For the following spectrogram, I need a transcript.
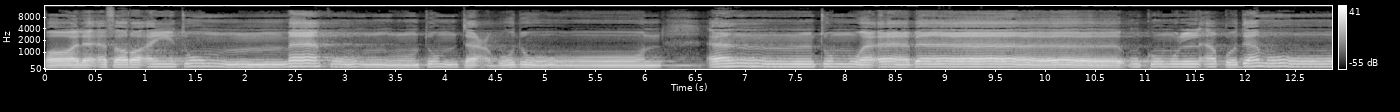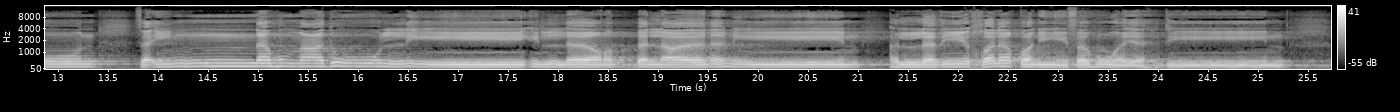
قال أفرأيتم ما كنتم تعبدون أنتم وآباؤكم الأقدمون فإنهم عدو لي إلا رب العالمين الذي خلقني فهو يهدين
